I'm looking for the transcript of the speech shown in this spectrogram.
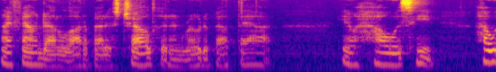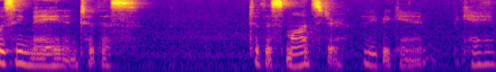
And I found out a lot about his childhood and wrote about that. You know, how was he how was he made into this to this monster that he became became.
